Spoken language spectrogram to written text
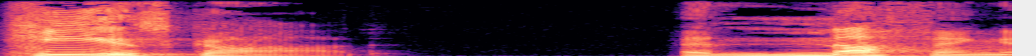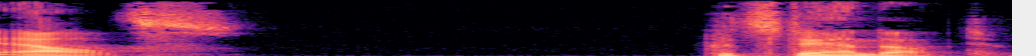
He is God and nothing else could stand up to Him.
